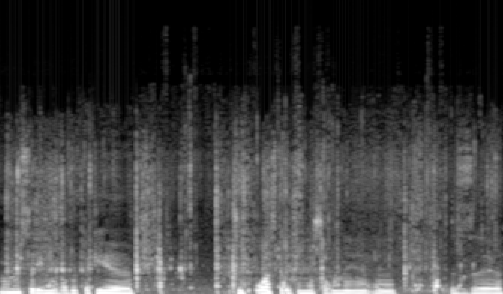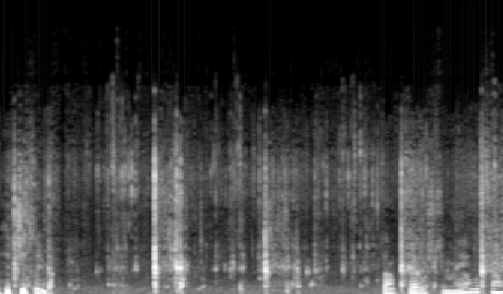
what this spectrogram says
Ну, вони все рівно будуть такі е, чуть острі, тому що вони е, з гірчицею. Так, все розчинилося.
